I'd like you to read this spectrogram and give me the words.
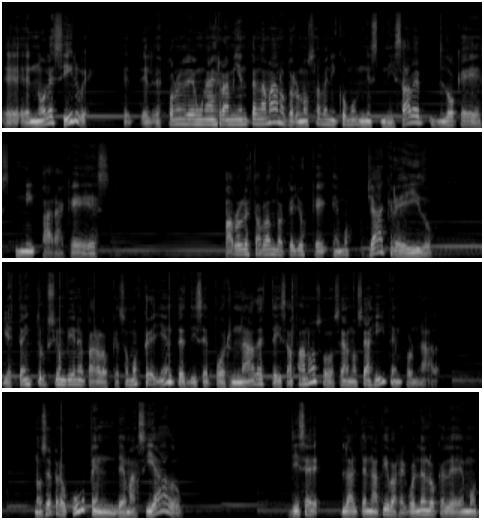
Eh, no le sirve. Eh, es ponerle una herramienta en la mano, pero no sabe ni cómo, ni, ni sabe lo que es, ni para qué es. Pablo le está hablando a aquellos que hemos ya creído. Y esta instrucción viene para los que somos creyentes. Dice, por nada estéis afanosos, o sea, no se agiten por nada. No se preocupen demasiado. Dice la alternativa, recuerden lo que le hemos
